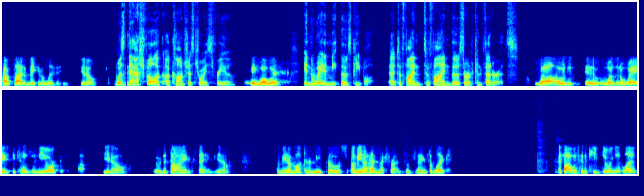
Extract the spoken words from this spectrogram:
outside of making a living. You know, was nashville a, a conscious choice for you in what way? in the way to meet those people uh, to find to find those sort of confederates Well, I was. It wasn't a way because in New York, uh, you know, it was a dying thing. You know, I mean, I'm not going to meet those. I mean, I had my friends. I'm saying, but like, if I was going to keep doing it, like,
